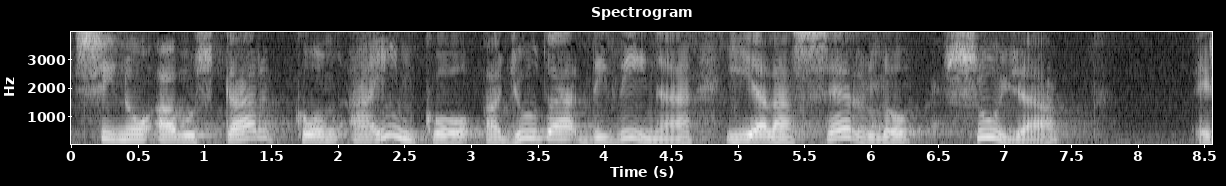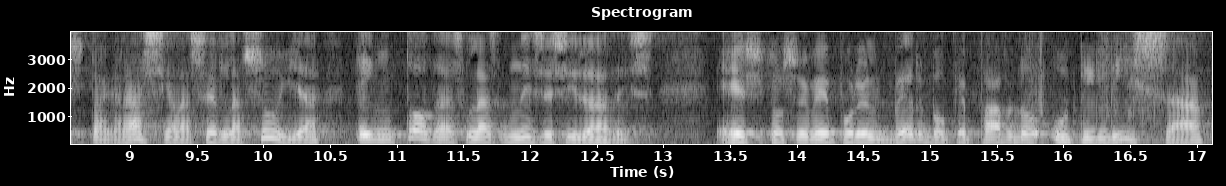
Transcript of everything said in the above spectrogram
sino a buscar con ahínco ayuda divina y al hacerlo suya, esta gracia al hacerla suya, en todas las necesidades. Esto se ve por el verbo que Pablo utiliza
